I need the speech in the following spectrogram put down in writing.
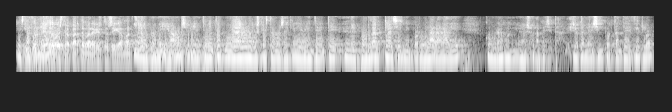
y ponéis de vuestra parte para que esto siga marchando. Y, vamos, evidentemente, nadie de los que estamos aquí, evidentemente, ni por dar clases ni por volar a nadie, cobramos ni una sola peseta. Eso también es importante decirlo,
